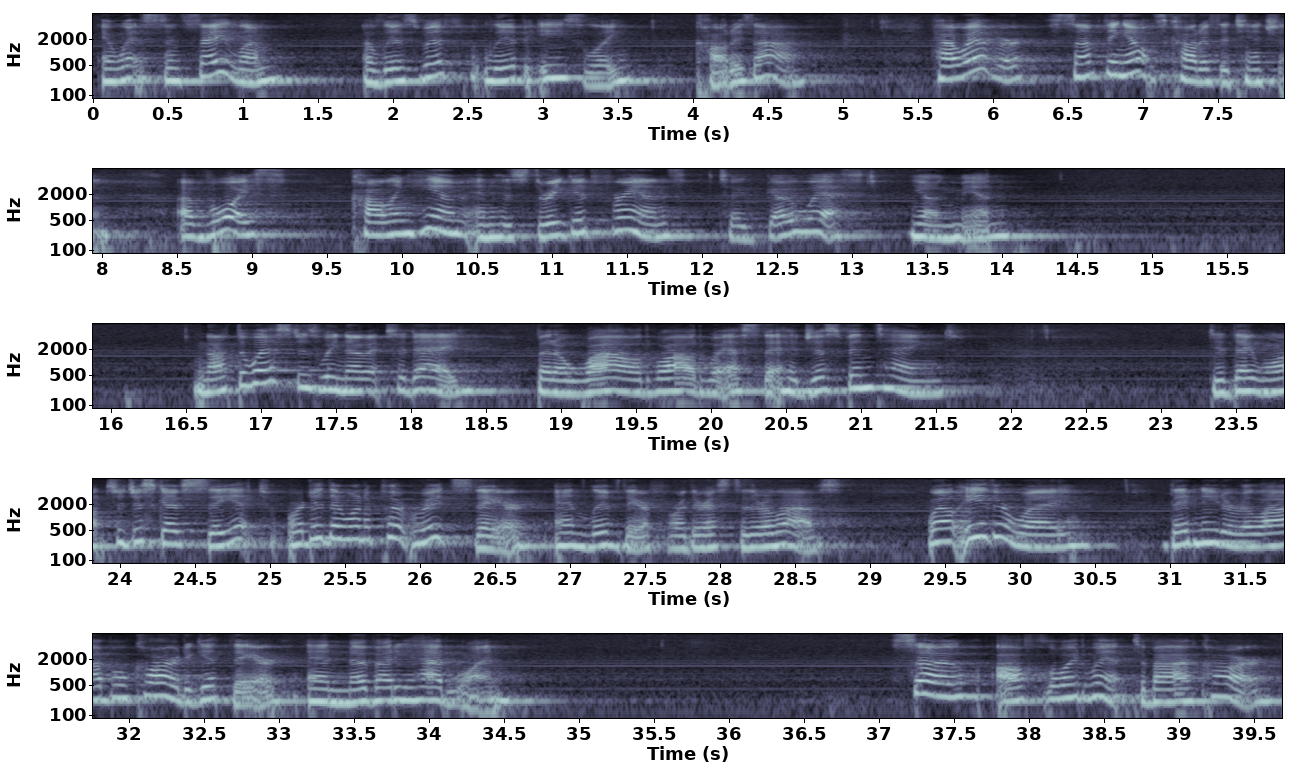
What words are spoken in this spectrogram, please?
In Winston-Salem, Elizabeth Lib Easley caught his eye. However, something else caught his attention a voice calling him and his three good friends to go west, young men. Not the West as we know it today, but a wild, wild West that had just been tamed. Did they want to just go see it, or did they want to put roots there and live there for the rest of their lives? Well, either way, they'd need a reliable car to get there, and nobody had one. So off Lloyd went to buy a car.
